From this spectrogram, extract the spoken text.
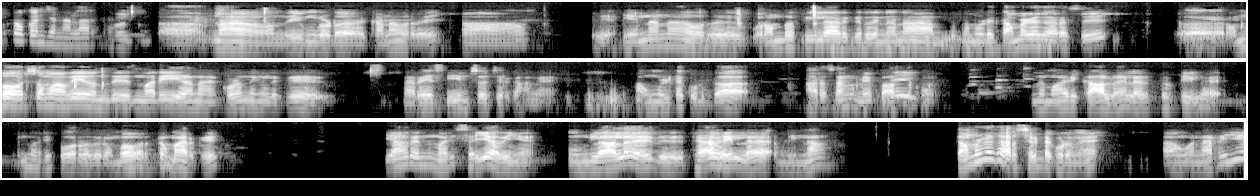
இப்போ கொஞ்சம் நல்லா இருக்கு. நான் வந்து இவங்களோட கணவர் என்னன்னா ஒரு ரொம்ப ஃபீலா இருக்கிறது என்னன்னா நம்மளுடைய தமிழக அரசு ரொம்ப வருஷமாவே வந்து இது மாதிரியான குழந்தைங்களுக்கு நிறைய ஸ்கீம்ஸ் வச்சிருக்காங்க. அவங்கள்ட்ட கொடுத்தா அரசாங்கமே பார்த்துக்கும். இந்த மாதிரி கால்ல இல்லை தொட்டியில இந்த மாதிரி போடுறது ரொம்ப வருத்தமா இருக்கு. யாரும் இந்த மாதிரி செய்யாதீங்க. உங்களால இது தேவையில்லை அப்படின்னா தமிழக அரசுகிட்ட கொடுங்க. அவங்க நிறைய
